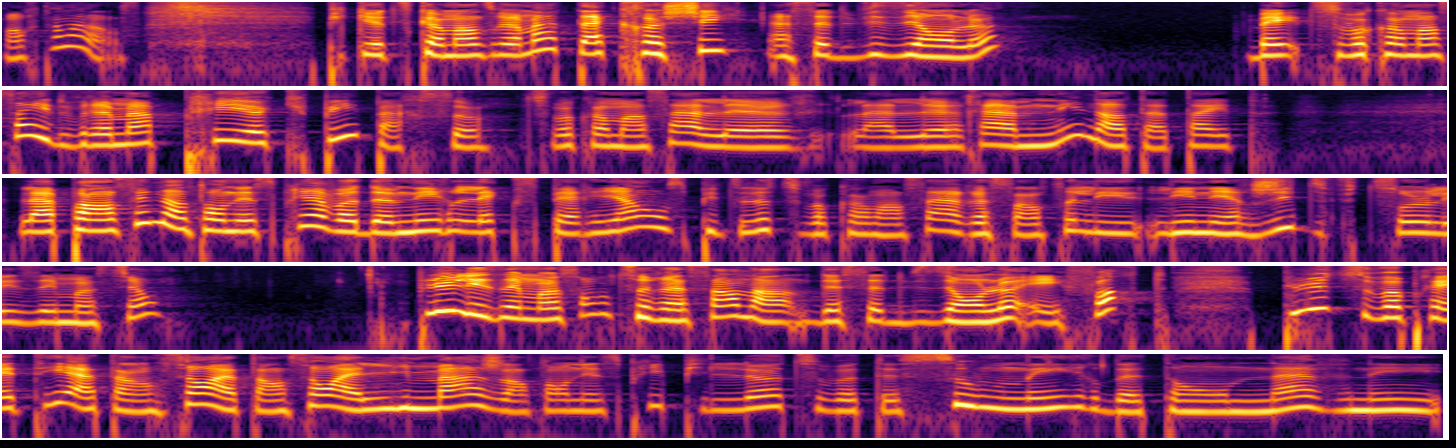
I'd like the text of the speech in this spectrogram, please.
À t'accrocher à cette vision-là, ben tu vas commencer à être vraiment préoccupé par ça. Tu vas commencer à le, le ramener dans ta tête. La pensée dans ton esprit, elle va devenir l'expérience, puis là, tu vas commencer à ressentir l'énergie du futur, les émotions plus les émotions que tu ressens de cette vision-là est forte, plus tu vas prêter attention, attention à l'image dans ton esprit, puis là, tu vas te souvenir de ton avenir.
